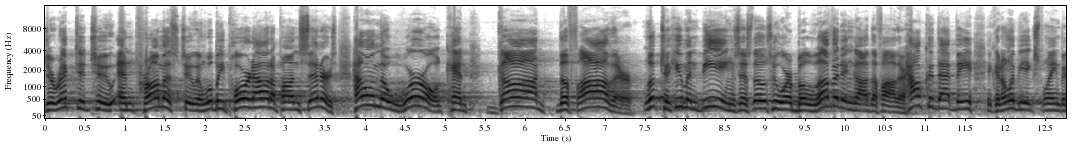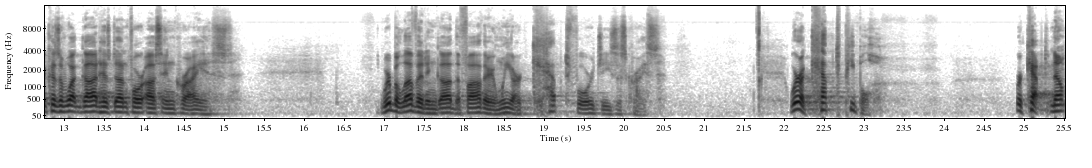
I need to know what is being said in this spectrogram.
directed to and promised to and will be poured out upon sinners. How in the world can God the Father look to human beings as those who are beloved in God the Father? How could that be? It can only be explained because of what God has done for us in Christ. We're beloved in God the Father and we are kept for Jesus Christ. We're a kept people. We're kept. Now,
